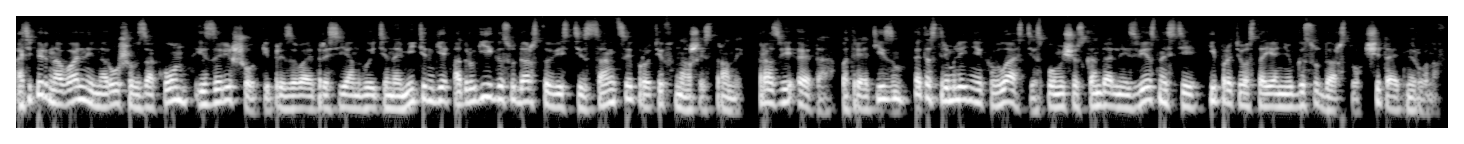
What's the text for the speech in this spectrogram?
А теперь Навальный, нарушив закон, из-за решетки призывает россиян выйти на митинги, а другие государства ввести санкции против нашей страны. Разве это патриотизм? Это стремление к власти с помощью скандальной известности и противостоянию государству, считает Миронов.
